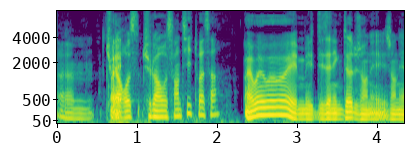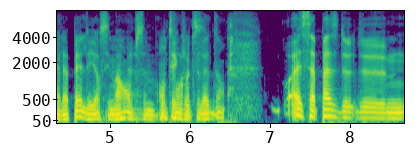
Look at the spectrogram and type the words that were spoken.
Euh, tu Ouais. l'as tu l'as ressenti, toi, ça? Ah ouais, ouais, ouais, mais des anecdotes, j'en ai, j'en ai à l'appel. D'ailleurs, c'est marrant, que ça me peu là-dedans. Ouais, ça passe de, de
